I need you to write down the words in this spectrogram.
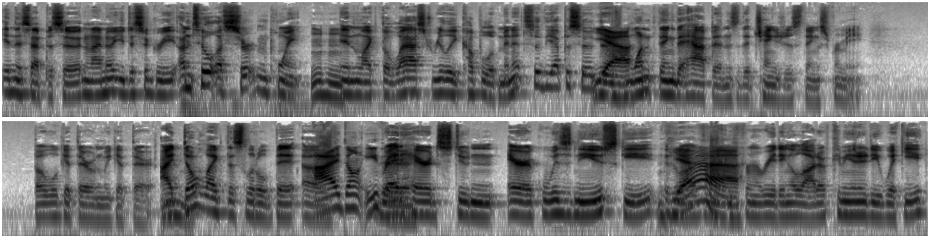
in this episode, and I know you disagree until a certain point Mm-hmm. in like the last really couple of minutes of the episode. There's Yeah. one thing that happens that changes things for me. But we'll get there when we get there. I don't like this little bit of Mm-hmm. I don't either. red-haired student Eric Wisniewski, who I've Yeah. learned from reading a lot of community wiki,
